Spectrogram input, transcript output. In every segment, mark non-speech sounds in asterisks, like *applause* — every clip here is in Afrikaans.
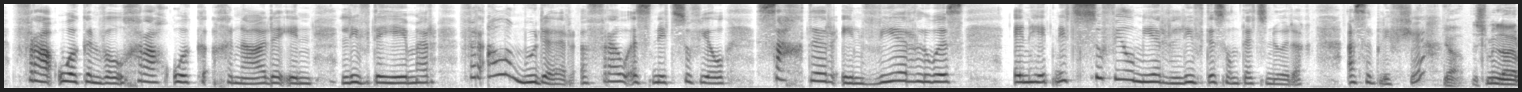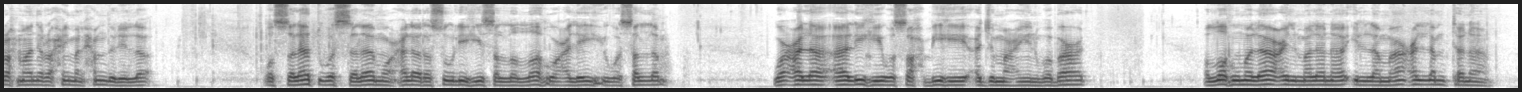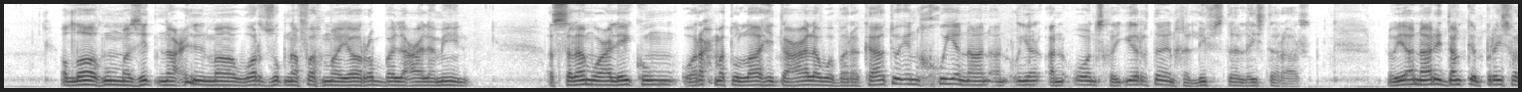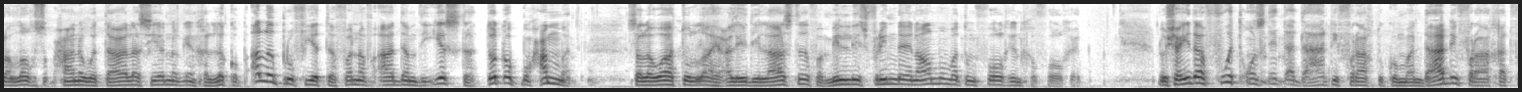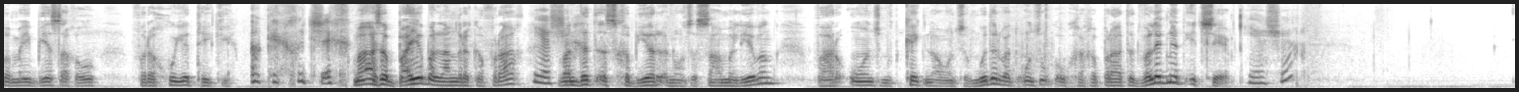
vra ook en wil graag ook genade en liefde hê maar veral 'n moeder 'n vrou is net soveel sagter en weerloos en het net soveel meer liefde soms nodig asseblief Sheikh Ja, bismillahirrahmanirrahim. Alhamdulillah. والصلاة والسلام على رسوله صلى الله عليه وسلم وعلى آله وصحبه أجمعين وبعد. اللهم لا علم لنا إلا ما علمتنا. اللهم زدنا علما وارزقنا فهما يا رب العالمين. السلام عليكم ورحمة الله تعالى وبركاته. إن خوينا أن أن ons geëerde en. Nou ja, na die dank en prys vir Allah subhanahu wa ta'ala, seëning en geluk op alle profete vanaf Adam die eerste tot op Mohammed sallallahu alayhi die laaste, families, vriende en almal wat hom volg en gevolg het. Nou Shaida, voet ons net na daardie vraag toe kom, want daardie vraag het vir my besig hou vir 'n goeie tydjie. Okay, goed Sheikh. Maar is 'n baie belangrike vraag Ja, Sheikh. want dit is gebeur in ons samelewing waar ons moet kyk na ons moeder wat ons ook ook gaan gepraat het. Wil ek net iets sê? Ja Sheikh.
